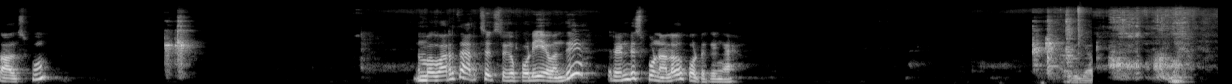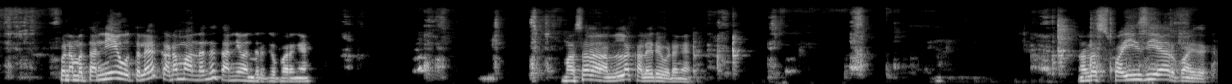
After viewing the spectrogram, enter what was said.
கால் ஸ்பூன். நம்ம வறுத்து அரைச்சி வச்சிருக்க பொடியை வந்து ரெண்டு ஸ்பூன் அளவு போட்டுக்குங்க. இப்போ நம்ம தண்ணியே ஊற்றல கடமாலேருந்து தண்ணி வந்திருக்கு பாருங்க. மசாலா நல்லா கலரி விடுங்க. நல்லா ஸ்பைசியாக இருக்கும் இது.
